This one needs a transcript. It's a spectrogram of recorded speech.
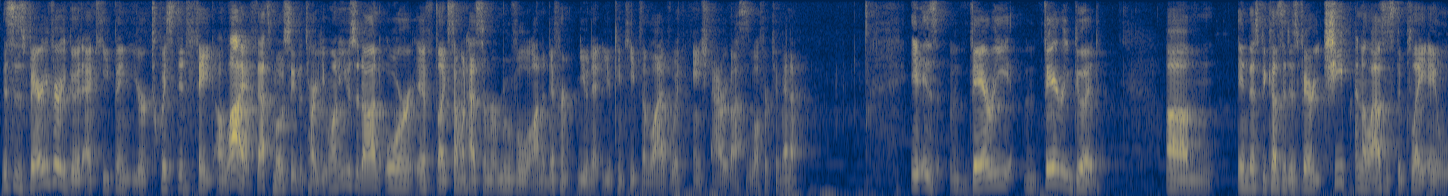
This is very, very good at keeping your Twisted Fate alive. That's mostly the target you want to use it on, or if like someone has some removal on a different unit, you can keep them alive with Ancient Hourglass as well for two mana. It is very, very good um, in this because it is very cheap and allows us to play a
